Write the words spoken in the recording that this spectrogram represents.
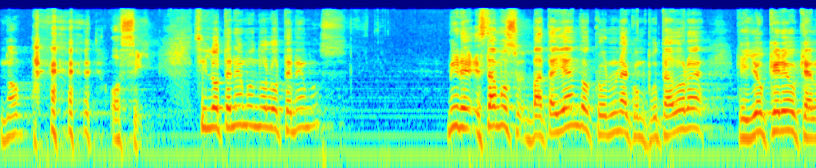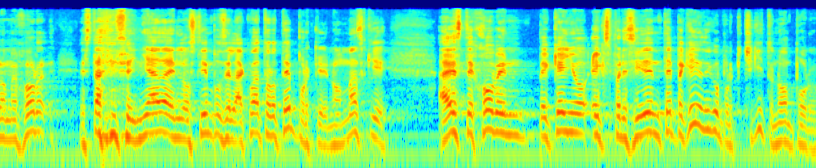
¿No? ¿O sí? Si lo tenemos, no lo tenemos. Mire, estamos batallando con una computadora que yo creo que a lo mejor está diseñada en los tiempos de la 4T, porque no más que a este joven, pequeño expresidente, pequeño digo porque chiquito, no por,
